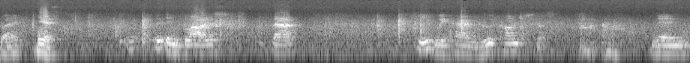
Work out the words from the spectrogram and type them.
right? Yes. It implies that if we have good consciousness, then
